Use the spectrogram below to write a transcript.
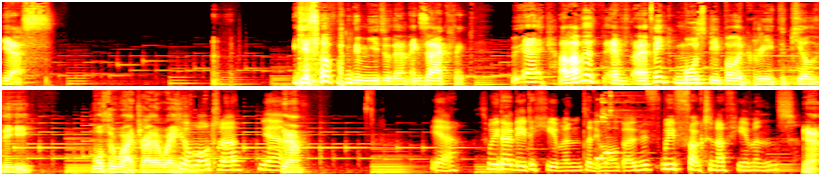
Yes. Yes, I'll fuck the Mewtwo then. Exactly. Uh, I love that. I think most people agree to kill the Walter White right away. Kill Walter. Yeah. Yeah. Yeah. So we don't need humans anymore, guys. We've we've fucked enough humans. Yeah.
